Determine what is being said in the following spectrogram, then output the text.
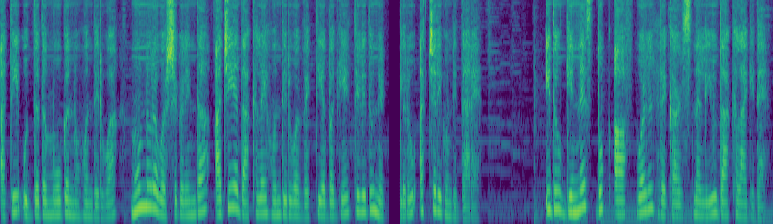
ಅತಿ ಉದ್ದದ ಮೂಗನ್ನು ಹೊಂದಿರುವ ಮುನ್ನೂರ ವರ್ಷಗಳಿಂದ ಅಜೇಯ ದಾಖಲೆ ಹೊಂದಿರುವ ವ್ಯಕ್ತಿಯ ಬಗ್ಗೆ ತಿಳಿದು ನೆಟ್ಟಿಗರು ಅಚ್ಚರಿಗೊಂಡಿದ್ದಾರೆ. ಇದು Guinness Book of World Records ನಲ್ಲಿಯೂ ದಾಖಲಾಗಿದೆ.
